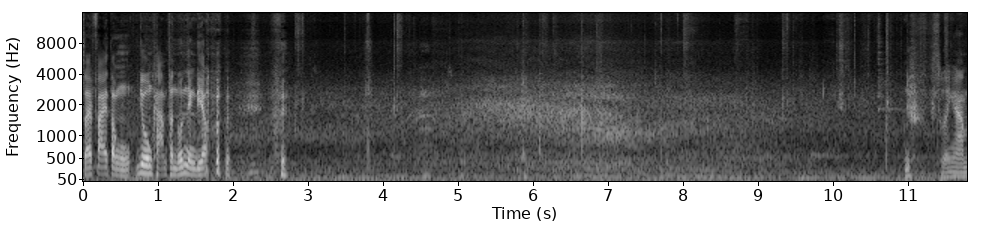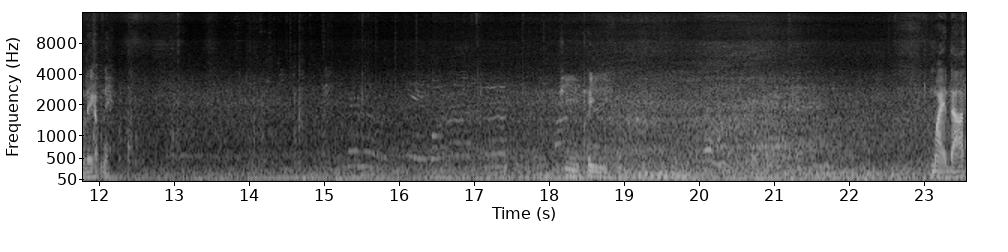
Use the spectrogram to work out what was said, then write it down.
สายไฟต้องโยงขามถนนอย่างเดียว สวยงามเลยครับนี่พีพีไมดัต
